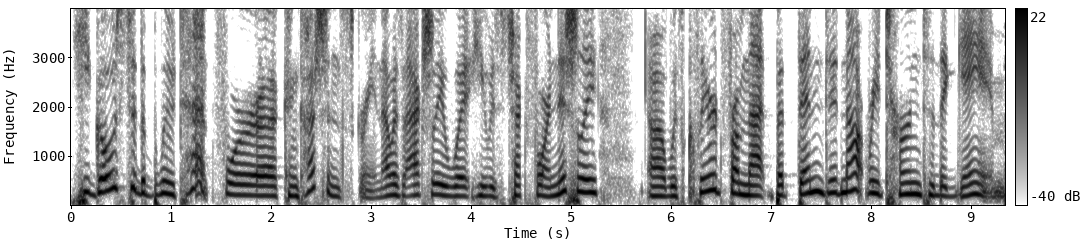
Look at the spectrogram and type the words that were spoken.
He goes to the blue tent for a concussion screen. That was actually what he was checked for initially. Uh, was cleared from that, but then did not return to the game.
